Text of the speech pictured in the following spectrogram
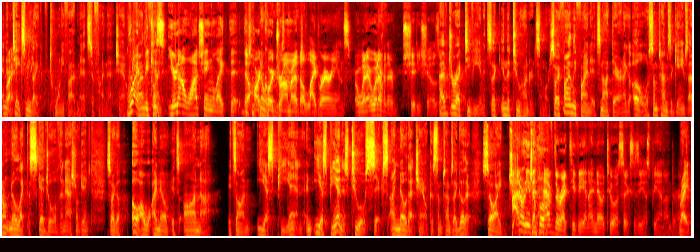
and right. it takes me like 25 minutes to find that channel. Right, because you're not watching like the, the hardcore no drama, the librarians or whatever, whatever yeah. their shitty shows. Are. I have DirecTV and it's like in the 200 somewhere. So I finally find it. It's not there, and I go, oh well. Sometimes the games I don't know like the schedule of the national games, so I go, oh I'll, i know it's on. Uh, it's on ESPN, and ESPN is 206. I know that channel because sometimes I go there. So I ju- I don't even have DirecTV, and I know 206 is ESPN on DirecTV. Right.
